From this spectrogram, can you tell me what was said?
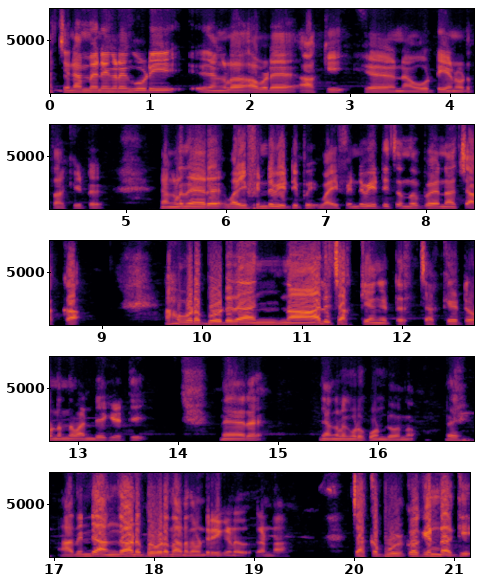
അച്ഛനും അമ്മേനെയും കൂടെയും കൂടി ഞങ്ങൾ അവിടെ ആക്കി വോട്ട് ചെയ്യണോടത്താക്കിയിട്ട് ഞങ്ങൾ നേരെ വൈഫിന്റെ വീട്ടിൽ പോയി. വൈഫിന്റെ വീട്ടിൽ ചെന്നപ്പോൾ എന്നാ ചക്ക. അവിടെ പോയിട്ട് ഒരു നാല് ചക്ക അങ്ങിട്ട് ചക്ക ഇട്ട് കൊണ്ടുവന്ന് വണ്ടിയെ കയറ്റി നേരെ ഞങ്ങളും കൂടെ കൊണ്ടുവന്നു. ഏ അതിന്റെ അംഗമാണ് ഇപ്പൊ ഇവിടെ നടന്നുകൊണ്ടിരിക്കുന്നത്. കണ്ട? ചക്കപ്പുഴുക്കൊക്കെ ഉണ്ടാക്കി.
